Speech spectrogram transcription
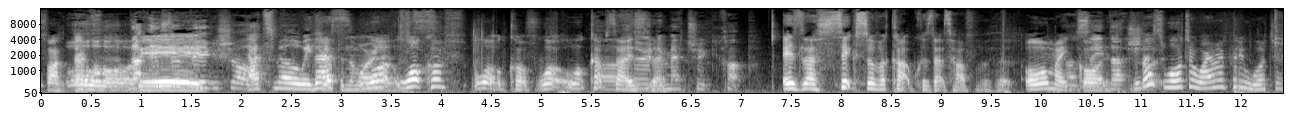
fuck. That's Oh, That is big. a big shot. That smell will wake you up in the morning. what. What cup? What cup? What what cup Uh, size is third that? a metric cup. It's like six of a cup because that's half of a third. Oh my I'll god. that that's water. Why am I putting water?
